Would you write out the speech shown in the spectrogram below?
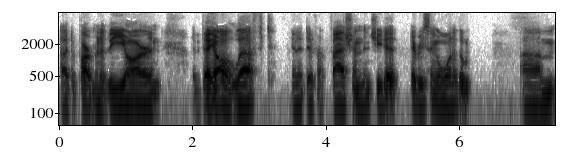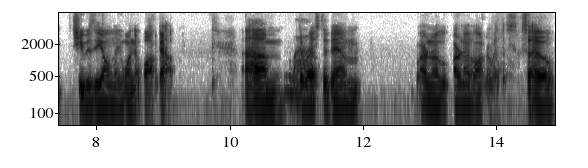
uh, department of the ER, and they all left in a different fashion than she did. Every single one of them. Um, she was the only one that walked out. Um, wow. The rest of them are no are no longer with us. So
